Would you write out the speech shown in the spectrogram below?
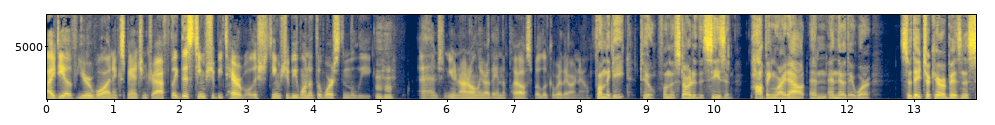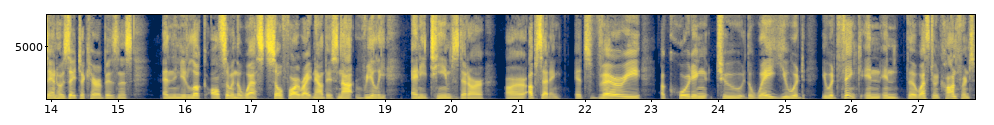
idea of year one expansion draft, like this team should be terrible. This team should be one of the worst in the league. Mhm. And you know, not only are they in the playoffs, but look at where they are now. from the gate too, from the start of the season, hopping right out, and and there they were. So they took care of business. San Jose took care of business, and then you look also in the West. So far, right now, there's not really any teams that are are upsetting. It's very according to the way you would you would think in in the Western Conference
